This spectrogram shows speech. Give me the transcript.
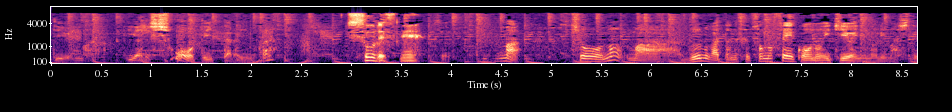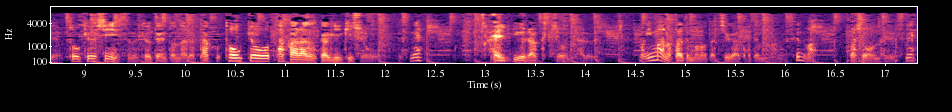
ていう、まあ、いわゆるショーと言ったらいいのかな。そうですね。まあ、ショーの、まあ、ブームがあったんですけど、その成功の勢いに乗りまして、東京進出の拠点となる東京宝塚劇場ですね。はい。有楽町にある、まあ、今の建物とは違う建物なんですけど、まあ、場所は同じですね。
